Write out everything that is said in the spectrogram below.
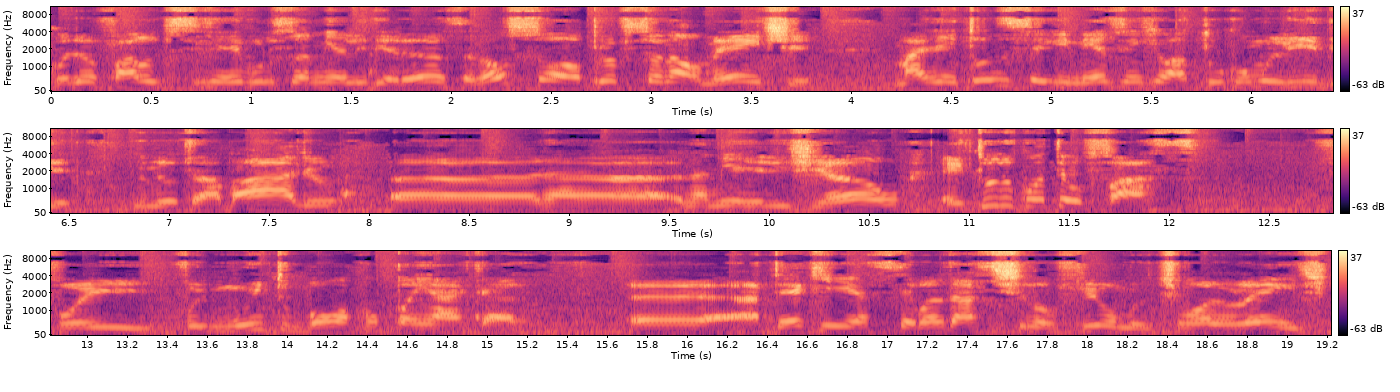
quando eu falo que se revolucionar a minha liderança, não só profissionalmente, mas em todos os segmentos em que eu atuo como líder, no meu trabalho, uh, na, na, minha religião, em tudo quanto eu faço. Foi, foi muito bom acompanhar, cara. Uh, até que essa semana eu tava assistindo um filme, Tomorrowland,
